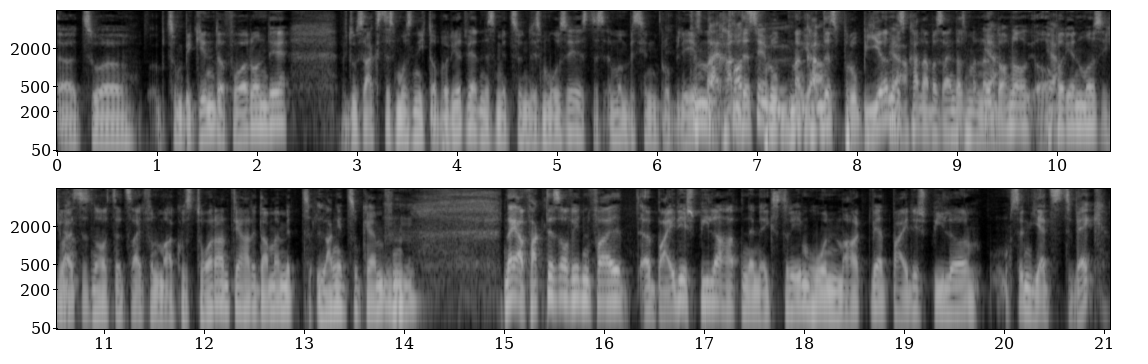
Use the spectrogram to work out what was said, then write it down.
äh, zur, zum Beginn der Vorrunde. Du sagst, das muss nicht operiert werden, das mit Syndesmose ist das immer ein bisschen ein Problem. Das man kann, das, trotzdem, pro- man ja. kann das probieren, Ja. das kann aber sein, dass man dann Ja. doch noch Ja. operieren muss. Ich weiß Ja. das noch aus der Zeit von Markus Thorand, der hatte da mal mit lange zu kämpfen. Mhm. Naja, Fakt ist auf jeden Fall, äh, beide Spieler hatten einen extrem hohen Marktwert. Beide Spieler sind jetzt weg.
